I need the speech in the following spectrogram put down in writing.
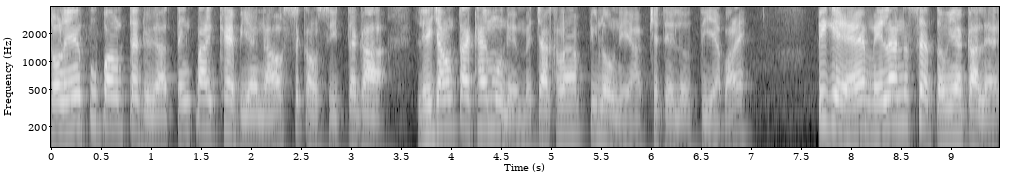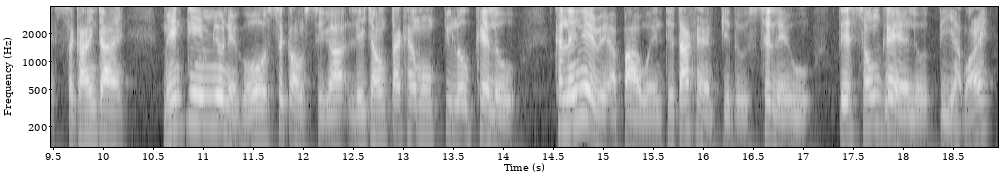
တော်လင်းပူပေါင်းတက်တွေကတင်ပိုက်ခဲ့ပြီးတဲ့နောက်စစ်ကောင်စီတပ်ကလေကြောင်းတိုက်ခိုက်မှုတွေမကြာခဏပြုလုပ်နေတာဖြစ်တယ်လို့သိရပါတယ်။ပြီးခဲ့တဲ့မေလ23ရက်ကလည်းစကိုင်းတိုင်းမင်းကင်းမြို့နယ်ကိုစစ်ကောင်စီကလေကြောင်းတိုက်ခိုက်မှုပြုလုပ်ခဲ့လို့ကလင်းငယ်တွေအပါအဝင်ဒေသခံပြည်သူစစ်လေဦးတည်ဆုံးခဲ့ရလို့သိရပါတယ်။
